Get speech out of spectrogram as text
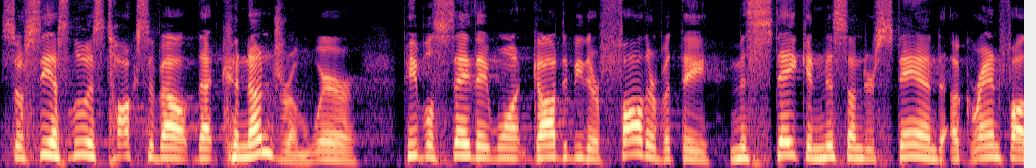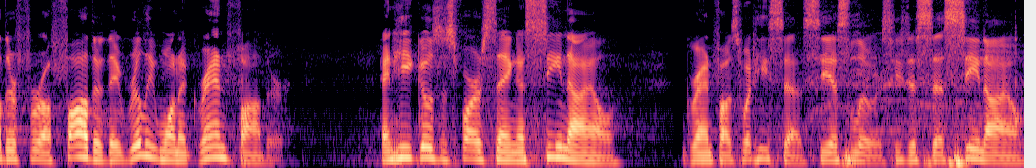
So C.S. Lewis talks about that conundrum where People say they want God to be their father, but they mistake and misunderstand a grandfather for a father. They really want a grandfather. And he goes as far as saying a senile grandfather. That's what he says, C.S. Lewis. He just says senile.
